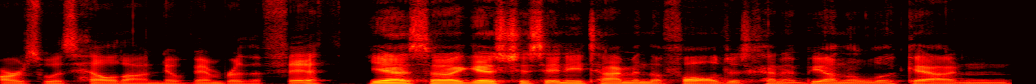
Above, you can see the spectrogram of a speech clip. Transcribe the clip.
ours was held on November the 5th. Yeah, so I guess just any time in the fall, just kind of be on the lookout and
